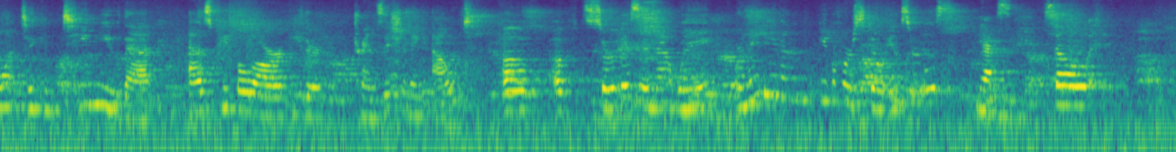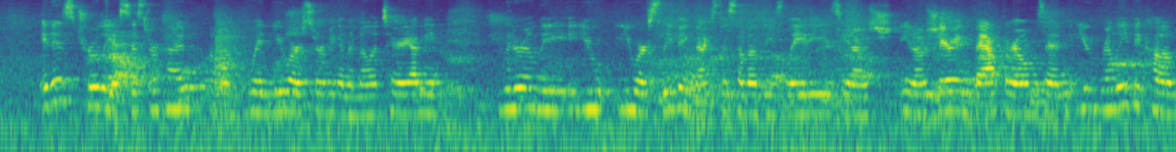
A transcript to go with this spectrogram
want to continue that as people are either transitioning out of, of service in that way, or maybe even people who are still in service? Yes. So it is truly a sisterhood um, when you are serving in the military. I mean, literally, you you are sleeping next to some of these ladies. You know, you know, sharing bathrooms, and you really become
